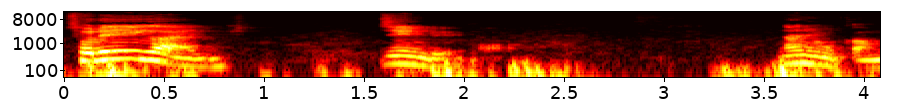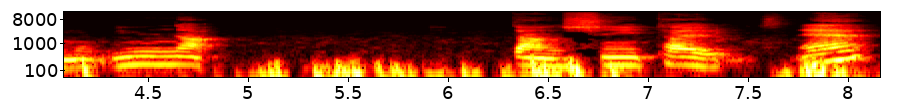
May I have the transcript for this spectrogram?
それ以外の人類も、何もかもみんな、男子に耐えるんですね。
